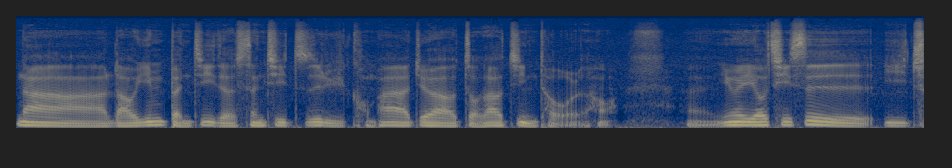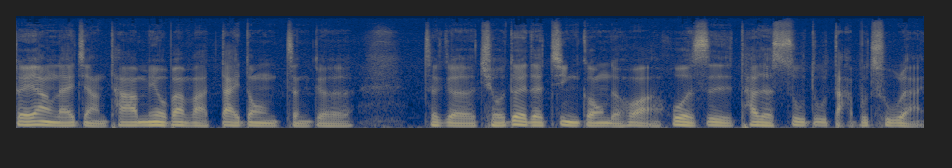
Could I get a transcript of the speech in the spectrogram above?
那老鹰本季的神奇之旅恐怕就要走到尽头了哈。嗯，因为尤其是以崔样来讲，他没有办法带动整个。这个球队的进攻的话，或者是他的速度打不出来，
